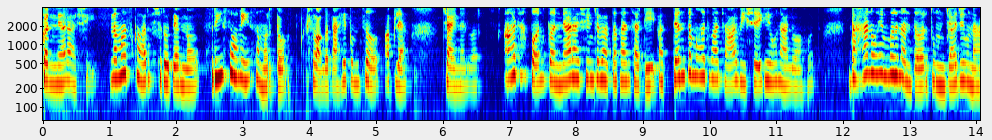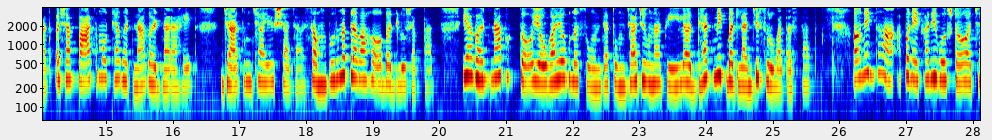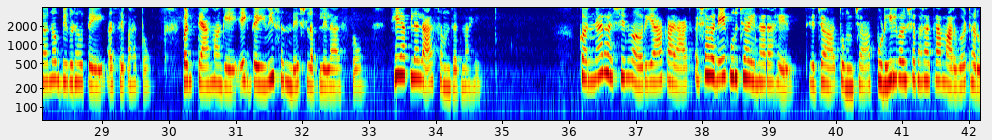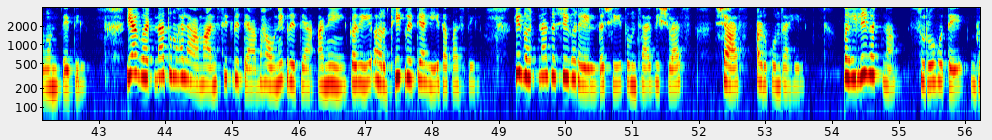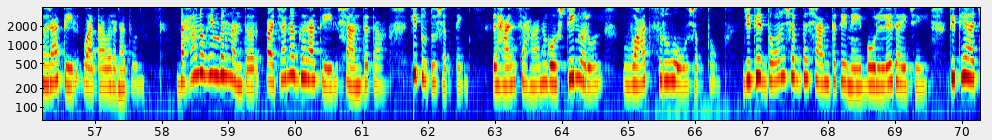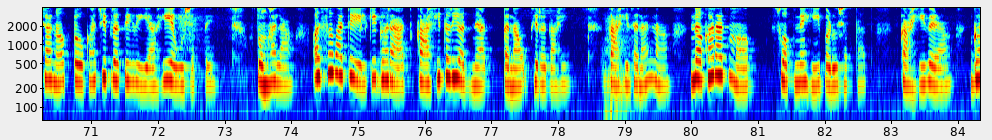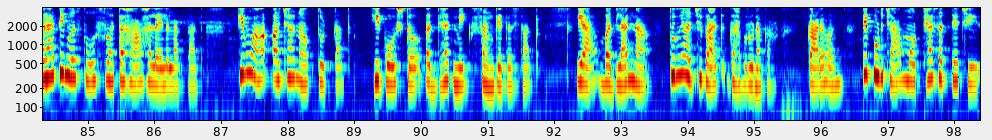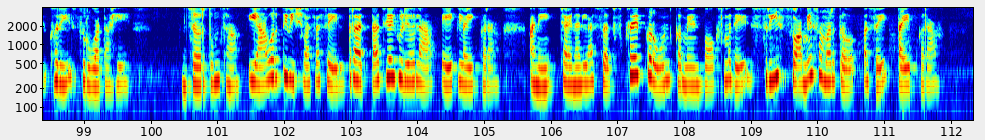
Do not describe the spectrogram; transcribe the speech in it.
कन्या राशी. नमस्कार श्रोत्यांनो श्री स्वामी समर्थ. स्वागत आहे तुमचं आपल्या चॅनलवर आज आपण कन्या राशींच्या जातकांसाठी अत्यंत महत्त्वाचा विषय घेऊन आलो आहोत. दहा नोव्हेंबरनंतर तुमच्या जीवनात अशा पाच मोठ्या घटना घडणार आहेत ज्या तुमच्या आयुष्याचा संपूर्ण प्रवाह बदलू शकतात. या घटना फक्त योगायोग नसून त्या तुमच्या जीवनातील आध्यात्मिक बदलांची सुरुवात असतात. अनेकदा आपण एखादी गोष्ट अचानक बिघडवते असे पाहतो पण त्यामागे एक दैवी संदेश लपलेला असतो. हे आपल्याला समजत नाही. कन्या राशींवर या काळात अशा अनेक ऊर्जा येणार आहेत ज्या तुमच्या पुढील वर्षभराचा मार्ग ठरवून देतील. या घटना तुम्हाला मानसिकरित्या भावनिकरित्या आणि कधी आर्थिकरित्याही तपासतील. ही घटना जशी घडेल तशी तुमचा विश्वास श्वास अडकून राहील. पहिली घटना सुरू होते घरातील वातावरणातून. दहा नोव्हेंबरनंतर अचानक घरातील शांतता ही तुटू शकते. लहान सहान गोष्टींवरून वाद सुरू होऊ शकतो. जिथे दोन शब्द शांततेने बोलले जायचे तिथे अचानक टोकाची प्रतिक्रिया ही येऊ शकते. तुम्हाला असं वाटेल की घरात काहीतरी अज्ञात तणाव फिरत आहे. काही जणांना नकारात्मक स्वप्नेही पडू शकतात. काही वेळा घरातील वस्तू स्वतः हलायला लागतात किंवा अचानक तुटतात. ही गोष्ट आध्यात्मिक संकेत असतात. या बदलांना तुम्ही अजिबात घाबरू नका. कारण ते पुढच्या मोठ्या सत्याची खरी सुरुवात आहे. जर तुमचा यावरती विश्वास असेल तर आत्ताच या व्हिडिओला एक लाईक करा आणि चॅनलला सबस्क्राईब करून कमेंट बॉक्समध्ये श्री स्वामी समर्थ असे टाईप करा.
